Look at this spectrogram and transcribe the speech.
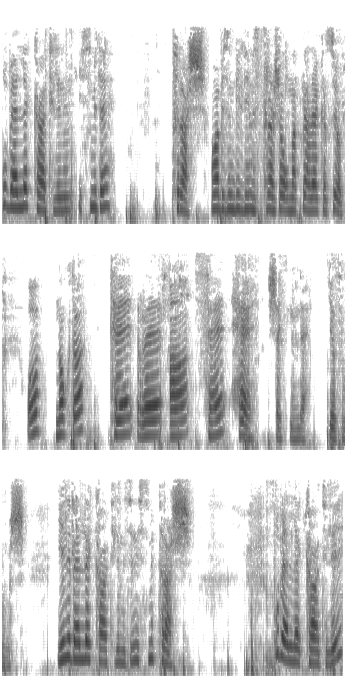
Bu bellek katilinin ismi de tıraş. Ama bizim bildiğimiz tıraş olmakla alakası yok. O nokta T R A S H şeklinde yazılmış. Yeni bellek katilimizin ismi Tıraş. Bu bellek katili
